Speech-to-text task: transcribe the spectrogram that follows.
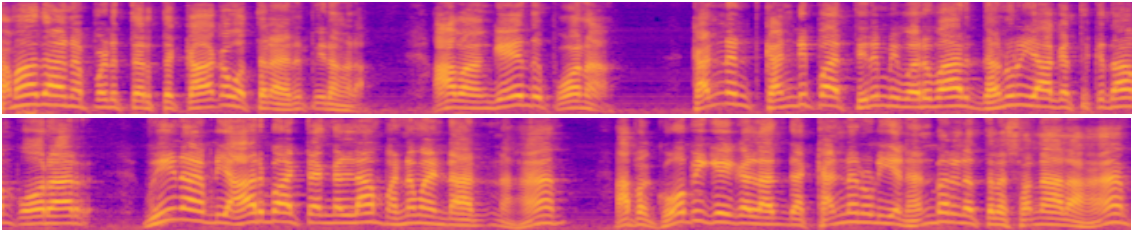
சமாதானப்படுத்துறதுக்காக ஒருத்தரை அனுப்பினாங்களாம் அவன் அங்கேருந்து போனான். கண்ணன் கண்டிப்பா திரும்பி வருவார். தனுர் யாகத்துக்கு தான் போறார். வீணா இப்படி ஆர்ப்பாட்டங்கள்லாம் பண்ண வேண்டான்னா அப்ப கோபிகைகள் அந்த கண்ணனுடைய நண்பரிடத்துல சொன்னாலாம்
